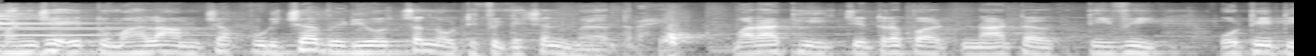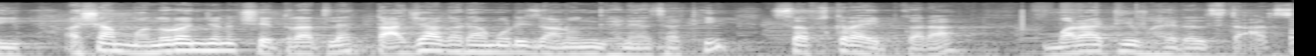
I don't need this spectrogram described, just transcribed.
म्हणजे तुम्हाला आमच्या पुढच्या व्हिडिओचं नोटिफिकेशन मिळत राहील. मराठी चित्रपट नाटक T V O T T अशा मनोरंजन क्षेत्रातल्या ताज्या घडामोडी जाणून घेण्यासाठी सबस्क्राईब करा मराठी व्हायरल स्टार्स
